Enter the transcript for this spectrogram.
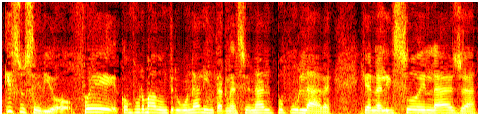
¿Qué sucedió? Fue conformado un tribunal internacional popular que analizó en La Haya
